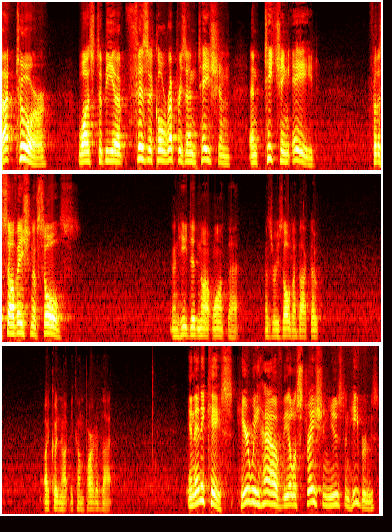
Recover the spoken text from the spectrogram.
That tour was to be a physical representation and teaching aid for the salvation of souls. And he did not want that. As a result, I backed out. I could not become part of that. In any case, here we have the illustration used in Hebrews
